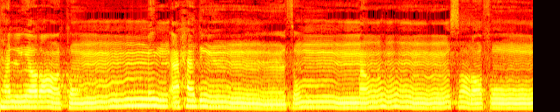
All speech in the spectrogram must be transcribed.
هل يراكم من أحد؟ ثم انصرفوا.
